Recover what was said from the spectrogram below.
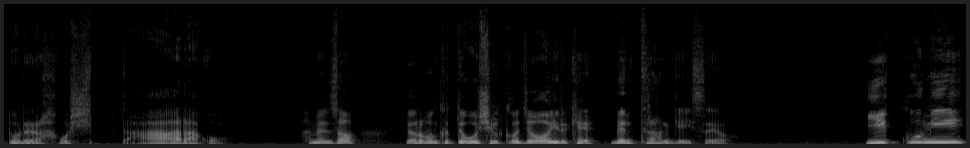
노래를 하고 싶다라고 하면서 여러분 그때 오실 거죠? 이렇게 멘트를 한 게 있어요. 이 꿈이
